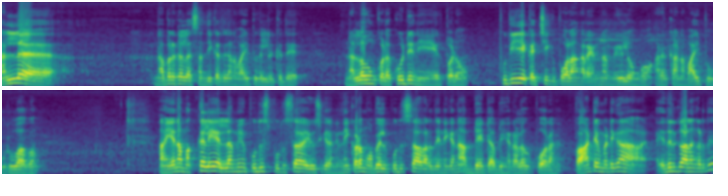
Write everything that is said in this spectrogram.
நல்ல நபர்களை சந்திக்கிறதுக்கான வாய்ப்புகள் இருக்குது. நல்லவும் கூட கூட்டணி ஏற்படும். புதிய கட்சிக்கு போகலாங்கிற எண்ணம் மேலோங்கும். அதற்கான வாய்ப்பு உருவாகும். ஏன்னா மக்களே எல்லாமே புதுசு புதுசாக யோசிக்கிறாங்க. இன்றைக்கி கூட மொபைல் புதுசாக வர்றது இன்றைக்கி என்ன அப்டேட் அப்படிங்கிற அளவுக்கு போகிறாங்க இப்போ ஆட்டோமேட்டிக்காக எதிர்காலங்கிறது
